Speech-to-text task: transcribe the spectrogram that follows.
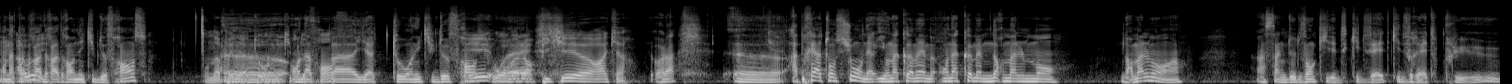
On n'a pas Ah de oui. Radradra en équipe de France. on n'a pas Yato en Euh, équipe on de n'a France pas Yato en équipe de France. et on va leur piquer euh, Raka Voilà. Euh, après, attention, on a, on a quand même, on a quand même normalement, normalement, hein, un 5 de devant qui, qui devait être, qui devrait être plus,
